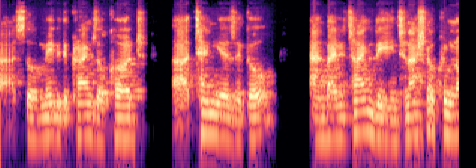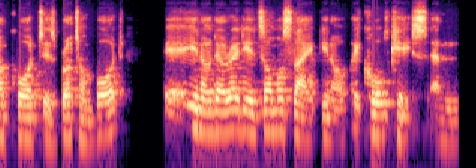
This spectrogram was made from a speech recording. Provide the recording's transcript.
Uh, so maybe the crimes occurred uh, 10 years ago, and by the time the International Criminal Court is brought on board, eh, you know, they're already, it's almost like, you know, a cold case. And,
